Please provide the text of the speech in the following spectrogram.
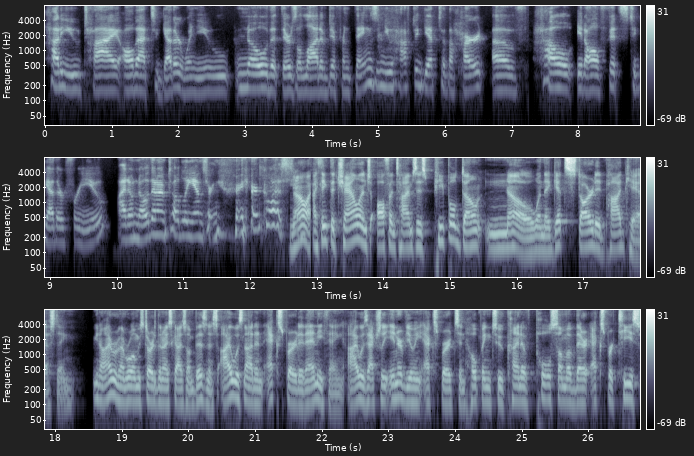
How do you tie all that together when you know that there's a lot of different things and you have to get to the heart of how it all fits together for you? I don't know that I'm totally answering your, question. No, I think the challenge oftentimes is people don't know when they get started podcasting you know, I remember when we started the Nice Guys on Business, I was not an expert at anything. I was actually interviewing experts and hoping to kind of pull some of their expertise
